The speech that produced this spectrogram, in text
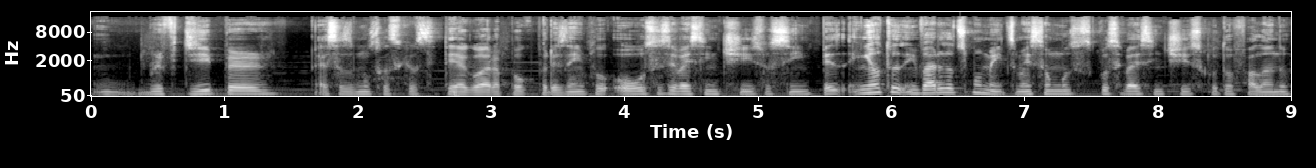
Breathe Deeper, essas músicas que eu citei agora há pouco, por exemplo, ou se você vai sentir isso assim, em, outro, em vários outros momentos, mas são músicas que você vai sentir isso que eu tô falando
